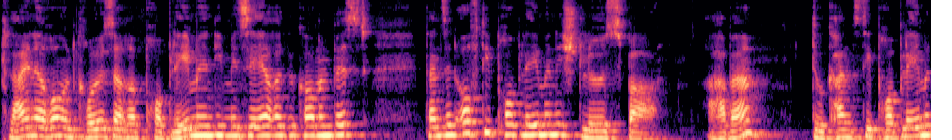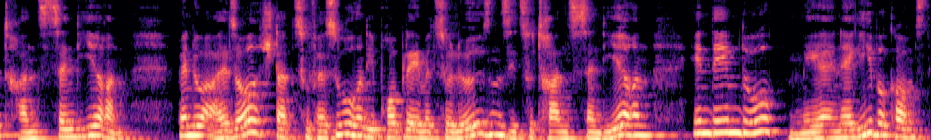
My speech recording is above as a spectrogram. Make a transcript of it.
kleinere und größere Probleme in die Misere gekommen bist, dann sind oft die Probleme nicht lösbar. Aber du kannst die Probleme transzendieren. Wenn du also, statt zu versuchen, die Probleme zu lösen, sie zu transzendieren, indem du mehr Energie bekommst,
